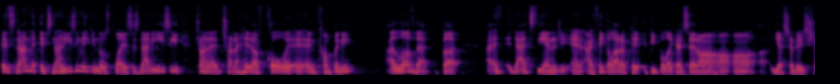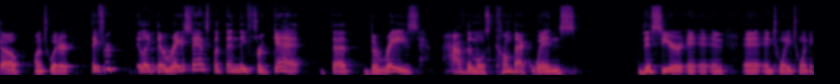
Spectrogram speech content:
It's not. It's not easy making those plays. It's not easy trying to trying to hit off Cole and, and company. I love that, but I, that's the energy, and I think a lot of p- people, like I said on, on, on uh, yesterday's show on Twitter, they for like they're Rays fans, but then they forget that the Rays have the most comeback wins this year in, in, in 2020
